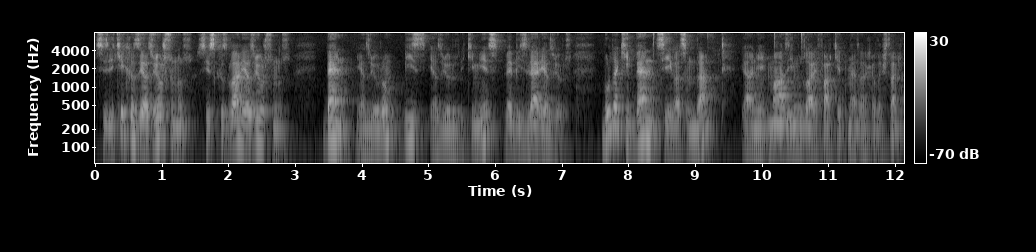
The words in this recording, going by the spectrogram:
Siz iki kız yazıyorsunuz. Siz kızlar yazıyorsunuz. Ben yazıyorum, biz yazıyoruz ikimiz ve bizler yazıyoruz. Buradaki ben sigasında yani mazi muzari fark etmez arkadaşlar.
